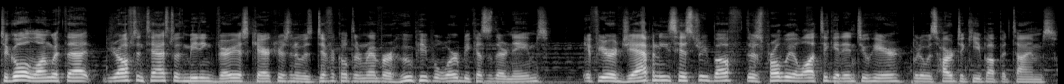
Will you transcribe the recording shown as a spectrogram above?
To go along with that, you're often tasked with meeting various characters and it was difficult to remember who people were because of their names. If you're a Japanese history buff, there's probably a lot to get into here, but it was hard to keep up at times.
